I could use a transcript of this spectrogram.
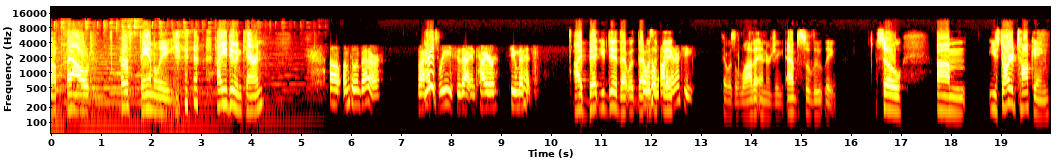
about her family. How you doing, Karen? Uh, I'm doing better, but I had to breathe through that entire few minutes. I bet you did. That was that was, a, lot big, of energy. There was a lot of energy. Absolutely. So, um, you started talking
